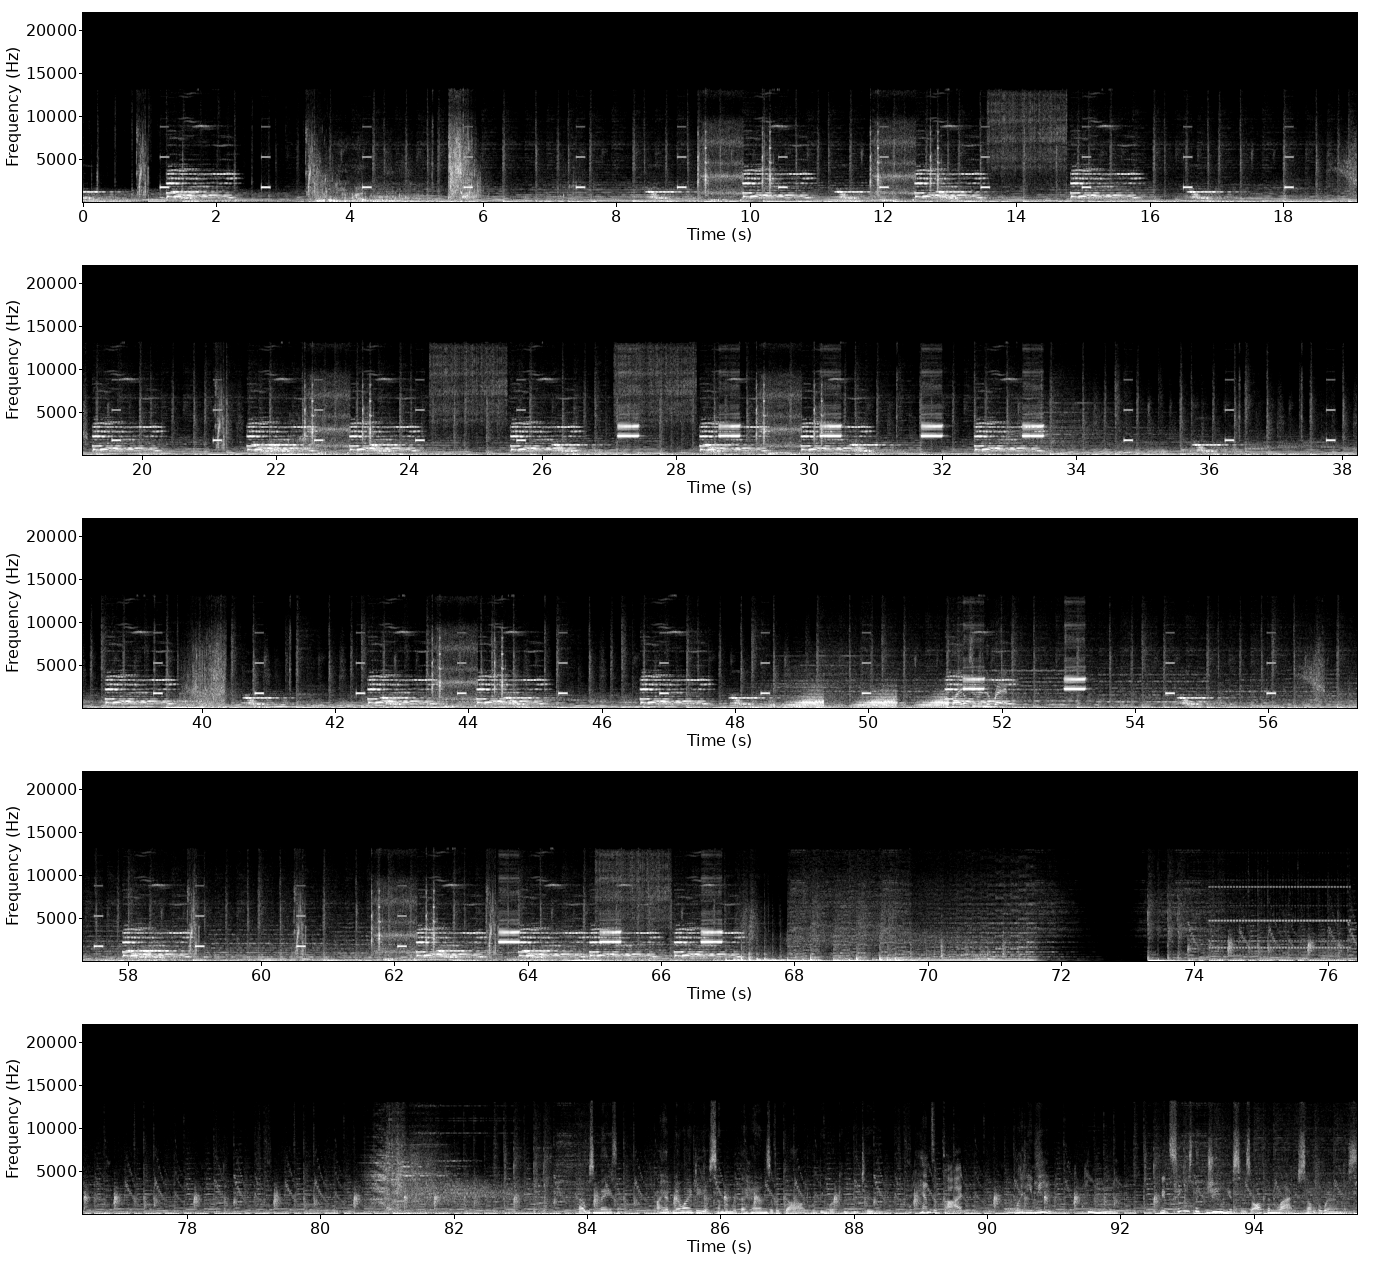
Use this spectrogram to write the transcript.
now. Was amazing. I had no idea someone with the hands of a god would be working here too. Hands of God? What do you mean? Hmm. It seems that geniuses often lack self awareness.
